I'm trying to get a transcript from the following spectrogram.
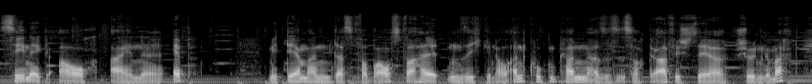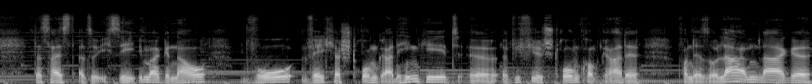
Senec auch eine App, mit der man das Verbrauchsverhalten sich genau angucken kann. Also es ist auch grafisch sehr schön gemacht. Das heißt also, ich sehe immer genau, wo welcher Strom gerade hingeht, äh, wie viel Strom kommt gerade von der Solaranlage,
